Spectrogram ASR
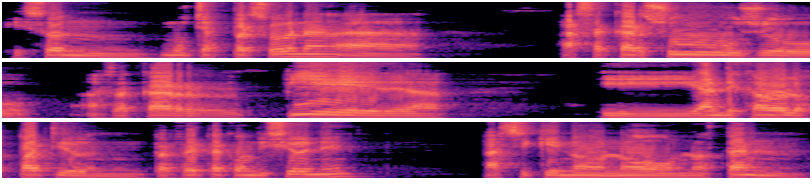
que son muchas personas, a sacar suyo, a sacar piedra y han dejado los patios en perfectas condiciones, así que no no no están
